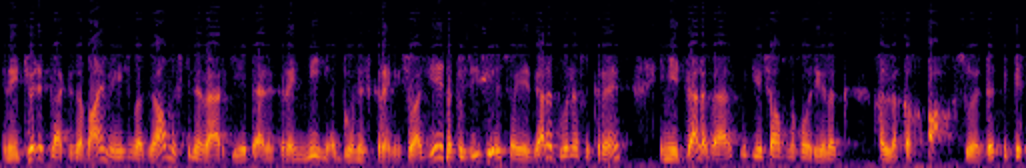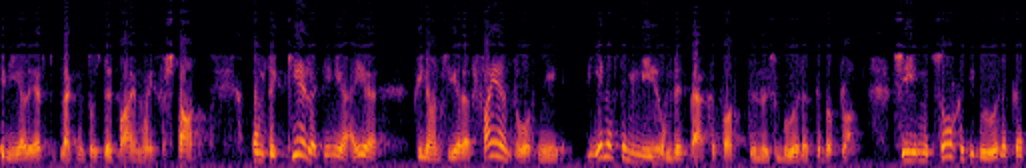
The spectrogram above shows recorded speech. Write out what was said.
En in die tweede plek is daar baie mense wat wel miskien 'n werk het en hulle nie 'n bonus kry nie. So as jy in 'n posisie is waar jy wel 'n bonus gekry het en jy het wel 'n werk, moet jy jouself nogal redelik gelukkig ag. So dit beteken in die heel eerste plek moet ons dit baie mooi verstaan. Om te keer dat jy nie jou eie finansiële vyand word nie, die enigste manier om dit werklik te doen is om behoorlik te beplan. So jy moet sorg dat jy behoorlike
